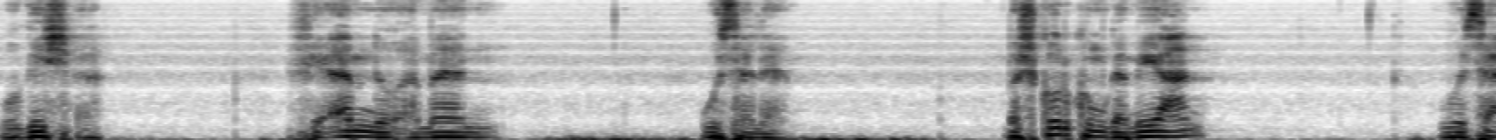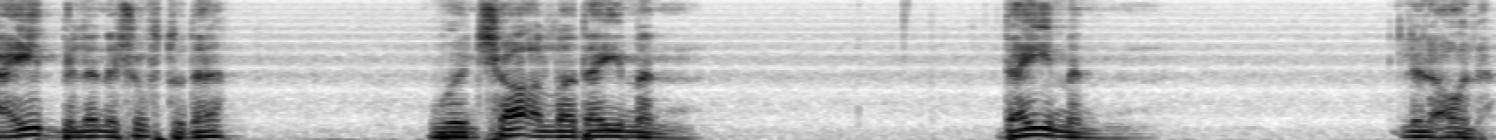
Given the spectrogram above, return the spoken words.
وجيشها في أمن وأمان وسلام. بشكركم جميعا. وسعيد باللي أنا شفته ده. وإن شاء الله دايما دايما للعلا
